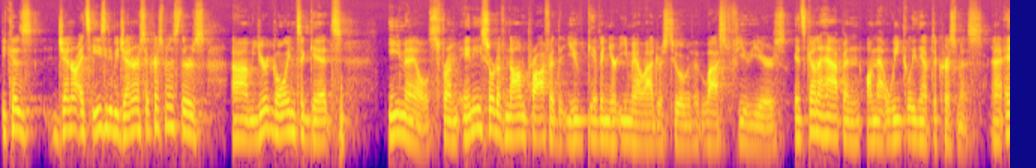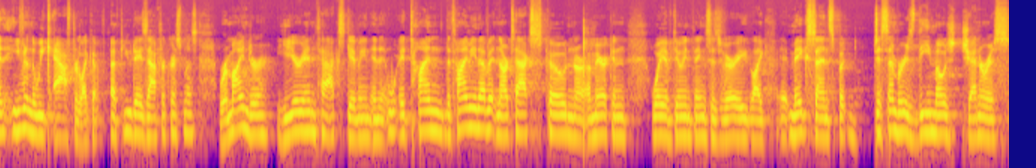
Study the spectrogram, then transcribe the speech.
Because gener- it's easy to be generous at Christmas. There's, um, you're going to get emails from any sort of nonprofit that you've given your email address to over the last few years. It's going to happen on that week leading up to Christmas. Uh, and even in the week after, like a, a, few days after Christmas. Reminder, year in tax giving. And it, it time, the timing of it in our tax code and our American way of doing things is very, like, it makes sense. But December is the most generous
